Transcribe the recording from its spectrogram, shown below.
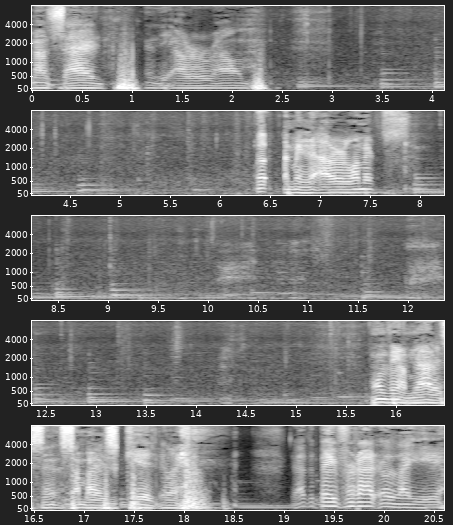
I'm outside in the outer realm. Uh, I mean, the outer limits. One thing I'm not is somebody's kid. Like, I have to pay for that? Or like, yeah.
